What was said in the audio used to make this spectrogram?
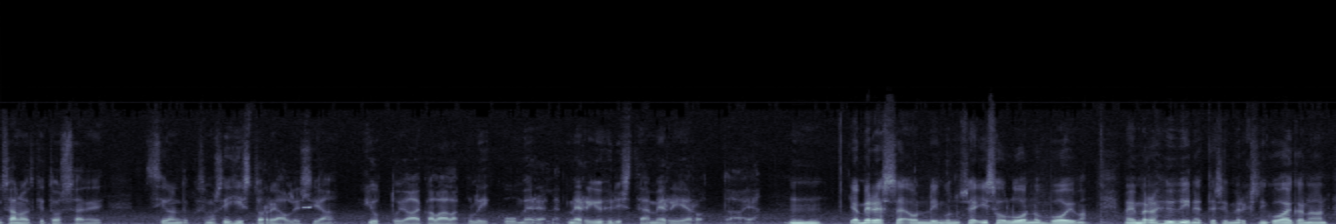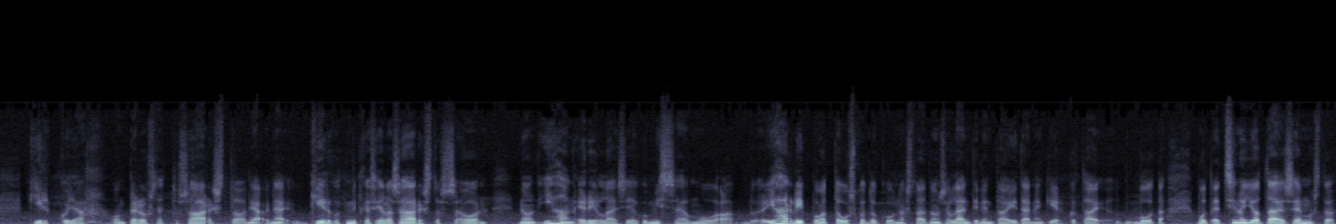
sanoitkin tuossa, niin siinä on semmoisia historiallisia juttuja aika lailla, kun liikkuu merellä. Et meri yhdistää, meri erottaa. Ja... Mm. Ja meressä on niin kuin se iso luonnon voima. Mä ymmärrän hyvin, että esimerkiksi niin kuin aikanaan kirkkoja on perustettu saaristoon. Ja nämä kirkot, mitkä siellä saaristossa on, ne on ihan erilaisia kuin missään muualla. Ihan riippumatta uskontokunnasta, että on se läntinen tai itäinen kirkko tai muuta. Mutta siinä on jotain semmoista,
